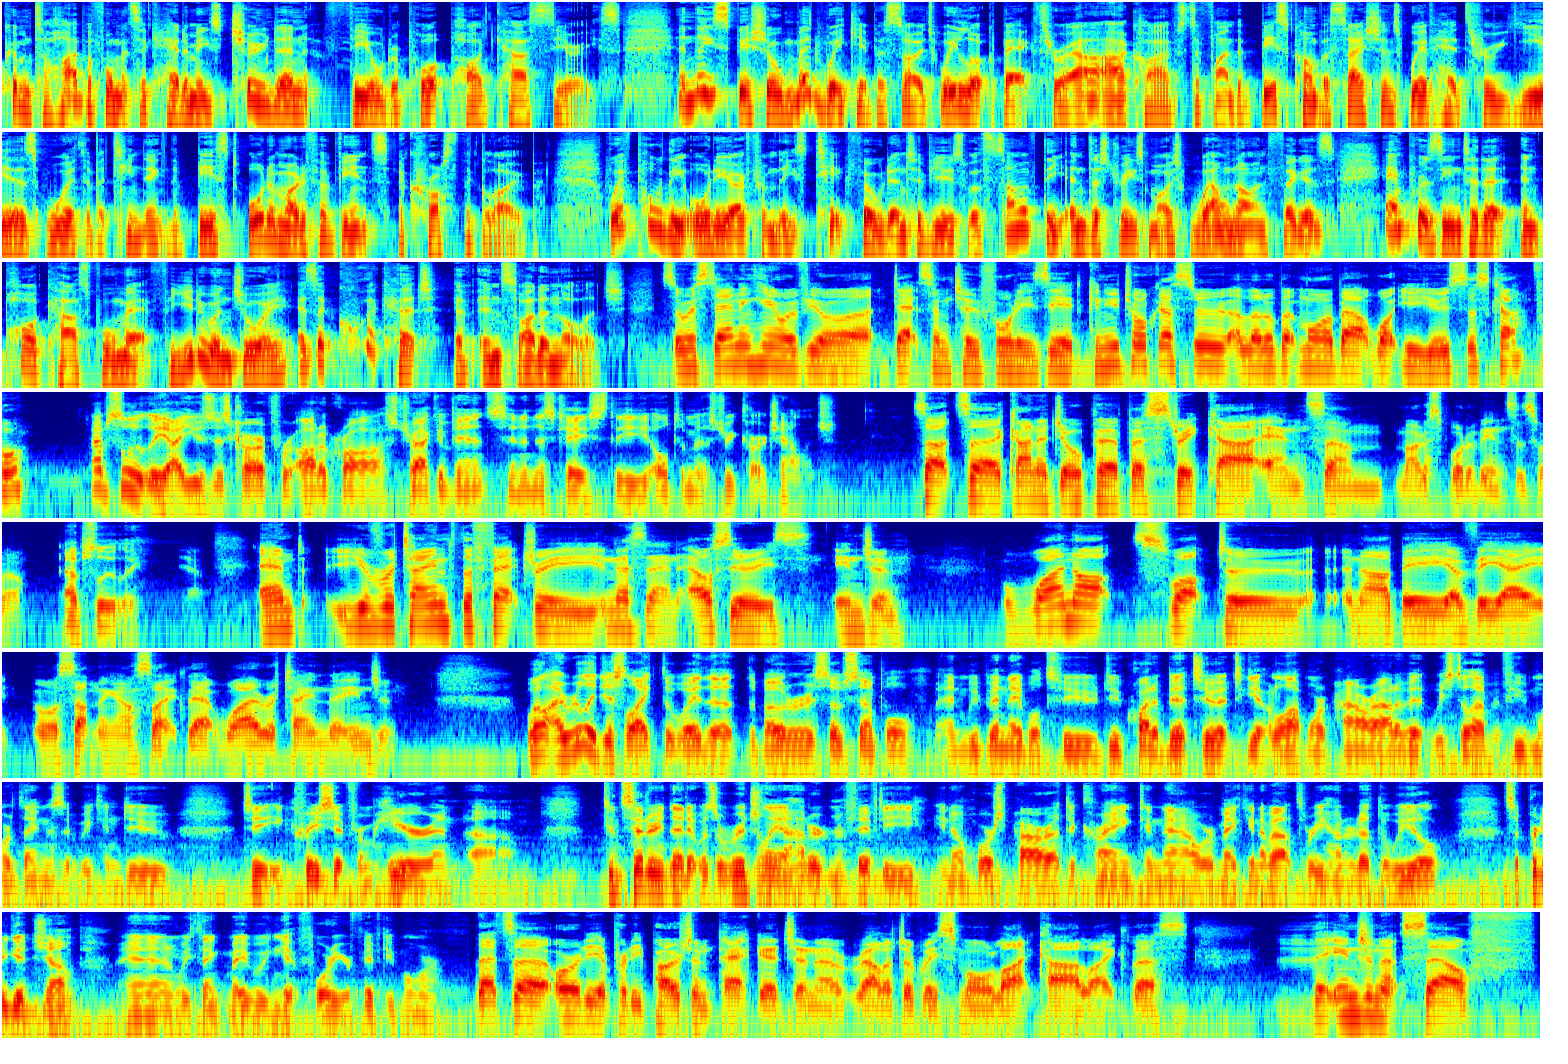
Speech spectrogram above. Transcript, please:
Welcome to High Performance Academy's Tuned In Field Report podcast series. In these special midweek episodes, we look back through our archives to find the best conversations we've had through years worth of attending the best automotive events across the globe. We've pulled the audio from these tech filled interviews with some of the industry's most well known figures and presented it in podcast format for you to enjoy as a quick hit of insider knowledge. So, we're standing here with your Datsun 240Z. Can you talk us through a little bit more about what you use this car for? Absolutely. I use this car for autocross, track events, and in this case, the Ultimate Street Car Challenge. So it's a kind of dual purpose street car and some motorsport events as well. Absolutely. Yeah. And you've retained the factory Nissan L Series engine. Why not swap to an RB, a V8, or something else like that? Why retain the engine? Well, I really just like the way the, the motor is so simple, and we've been able to do quite a bit to it to get a lot more power out of it. We still have a few more things that we can do to increase it from here. And um, considering that it was originally 150, you know, horsepower at the crank, and now we're making about 300 at the wheel, it's a pretty good jump. And we think maybe we can get 40 or 50 more. That's a, already a pretty potent package in a relatively small light car like this. The engine itself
